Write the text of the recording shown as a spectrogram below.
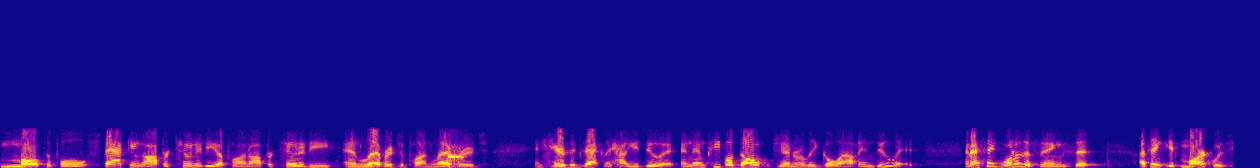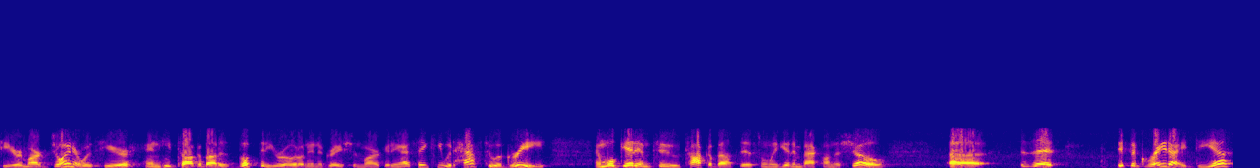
multiple stacking opportunity upon opportunity and leverage upon leverage. And here's exactly how you do it. And then people don't generally go out and do it. And I think one of the things that I think if Mark was here, Mark Joyner was here, and he'd talk about his book that he wrote on integration marketing, I think he would have to agree, and we'll get him to talk about this when we get him back on the show, uh, that it's a great idea.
